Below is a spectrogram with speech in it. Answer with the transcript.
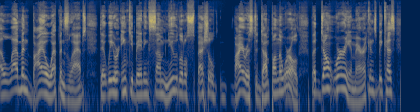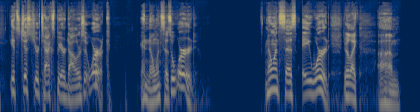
11 bioweapons labs that we were incubating some new little special virus to dump on the world. But don't worry, Americans, because it's just your taxpayer dollars at work. And no one says a word. No one says a word. They're like, um,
